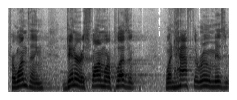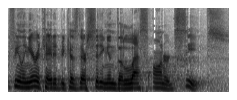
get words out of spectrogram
For one thing, dinner is far more pleasant when half the room isn't feeling irritated because they're sitting in the less honored seats.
